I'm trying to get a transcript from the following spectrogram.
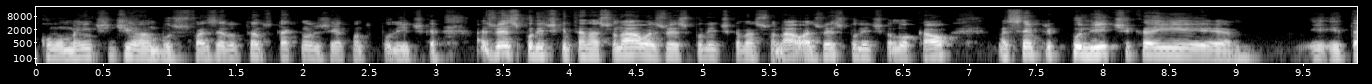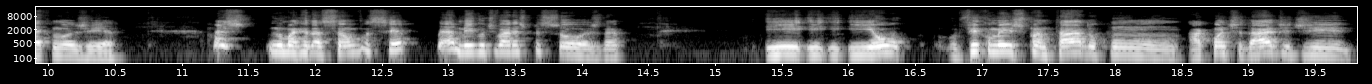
comumente de ambos, fazendo tanto tecnologia quanto política. Às vezes política internacional, às vezes política nacional, às vezes política local, mas sempre política e, e, e tecnologia. Mas numa redação você é amigo de várias pessoas, né? E, e, e eu fico meio espantado com a quantidade de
